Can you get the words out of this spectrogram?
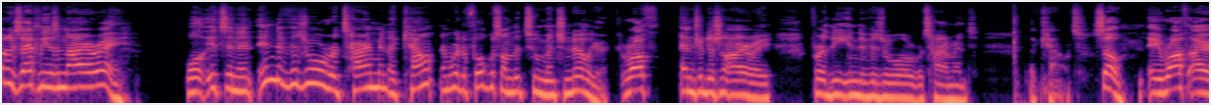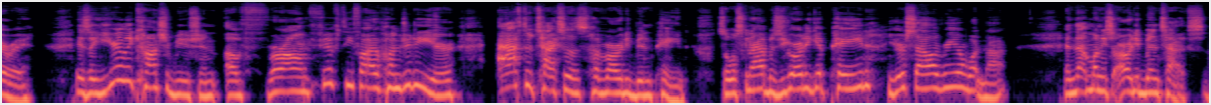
what exactly is an IRA? Well, it's an, individual retirement account, and we're going to focus on the two mentioned earlier Roth and traditional IRA for the individual retirement account. So, a Roth IRA is a yearly contribution of around 5500 a year after taxes have already been paid. So what's going to happen is you already get paid your salary or whatnot, and that money's already been taxed.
